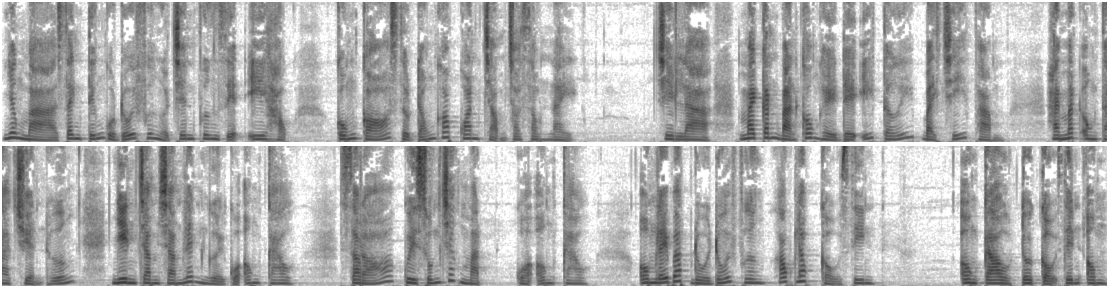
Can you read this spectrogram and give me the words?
nhưng mà danh tiếng của đối phương ở trên phương diện y học cũng có sự đóng góp quan trọng cho sau này. Chỉ là Mai căn bản không hề để ý tới bài Trí Phạm. Hai mắt ông ta chuyển hướng, nhìn chăm chăm lên người của ông Cao. Sau đó quỳ xuống trước mặt của ông Cao. Ôm lấy bắp đùi đối phương, khóc lóc cầu xin. Ông Cao, tôi cầu xin ông.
